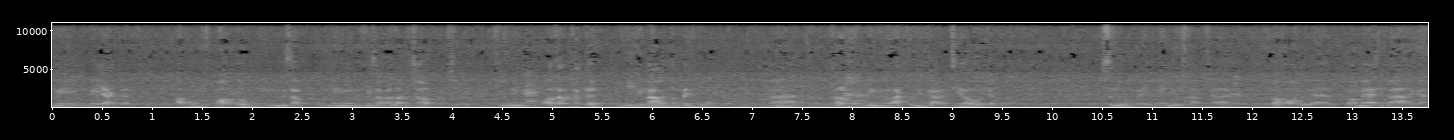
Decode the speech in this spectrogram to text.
ไม่ไม่อยากจะเอาผมบอกตัวผมไม่สามผมยังไม่สามารถรับผิดชอบกับชีวิตชีวิตหนึ่งเพราะถ้าถ้าเกิดมีขึ้นมามันต้องเป็นห่วงมาก แล้วผมยังรักในการเที่ยวอย่างแบบสนุกอะไรอย่างเงี้ยอยู่ครับใช่ก็ขอดูแลพ่อแม่ที่บ้านแล้วกัน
